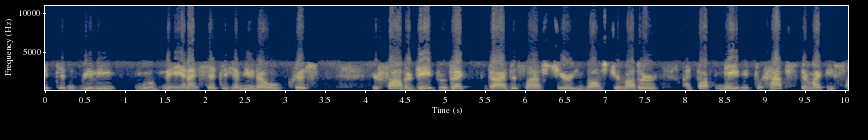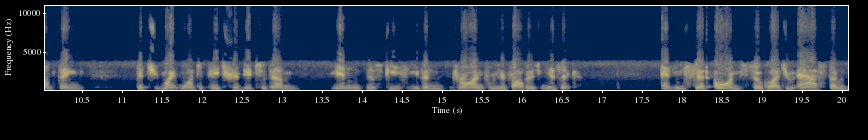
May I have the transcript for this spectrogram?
it didn't really move me. And I said to him, you know, Chris, your father, Dave Brubeck, died this last year. You lost your mother. I thought maybe perhaps there might be something that you might want to pay tribute to them in this piece, even drawing from your father's music. And he said, "Oh, I'm so glad you asked. I was,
